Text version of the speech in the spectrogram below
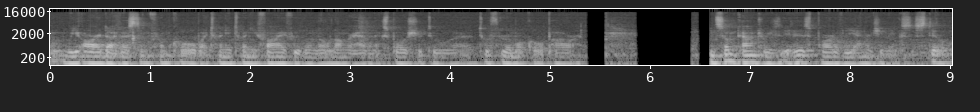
We are divesting from coal by 2025. We will no longer have an exposure to, uh, to thermal coal power. In some countries, it is part of the energy mix still.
